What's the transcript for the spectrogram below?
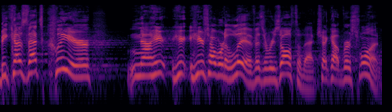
because that's clear, now here, here, here's how we're to live as a result of that. Check out verse 1.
